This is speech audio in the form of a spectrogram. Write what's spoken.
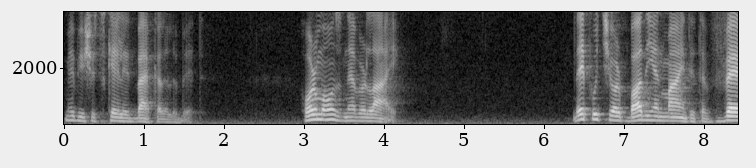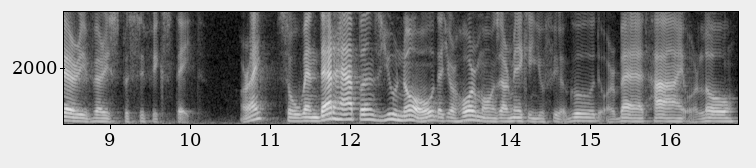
maybe you should scale it back a little bit. Hormones never lie. They put your body and mind at a very, very specific state. All right? So when that happens, you know that your hormones are making you feel good or bad, high or low,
